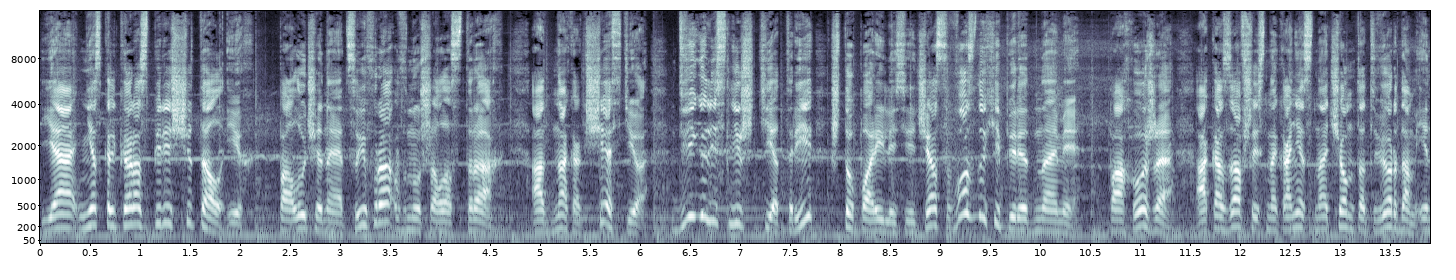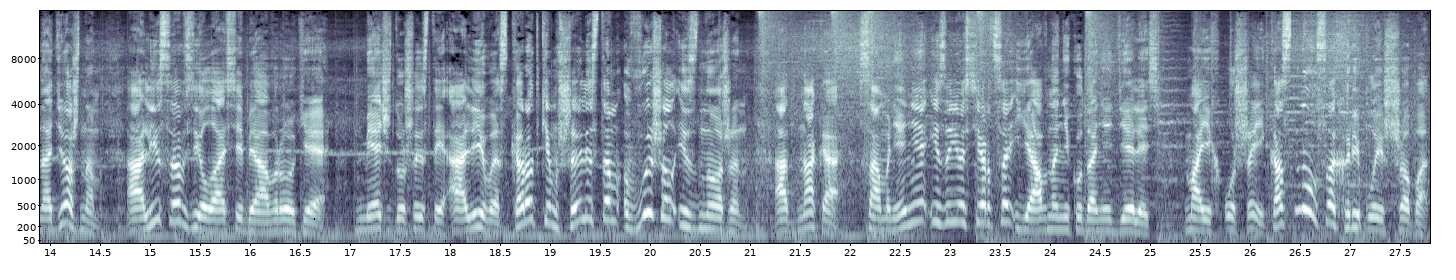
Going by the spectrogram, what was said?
Я несколько раз пересчитал их. Полученная цифра внушала страх. Однако, к счастью, двигались лишь те три, что парили сейчас в воздухе перед нами. Похоже, оказавшись наконец на чем-то твердом и надежном, Алиса взяла себя в руки. Меч душистой оливы с коротким шелестом вышел из ножен. Однако, сомнения из ее сердца явно никуда не делись. Моих ушей коснулся хриплый шепот.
